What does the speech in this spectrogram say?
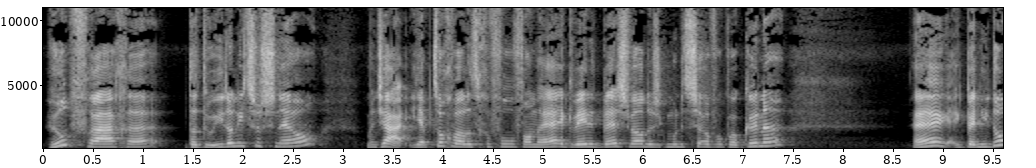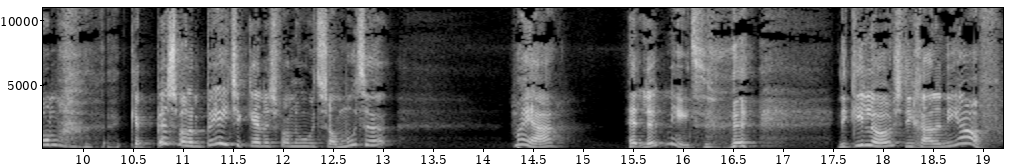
hulp vragen, dat doe je dan niet zo snel. Want ja, je hebt toch wel het gevoel van, hè, ik weet het best wel, dus ik moet het zelf ook wel kunnen. Hè, ik ben niet dom. ik heb best wel een beetje kennis van hoe het zou moeten. Maar ja, het lukt niet. die kilo's, die gaan er niet af.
